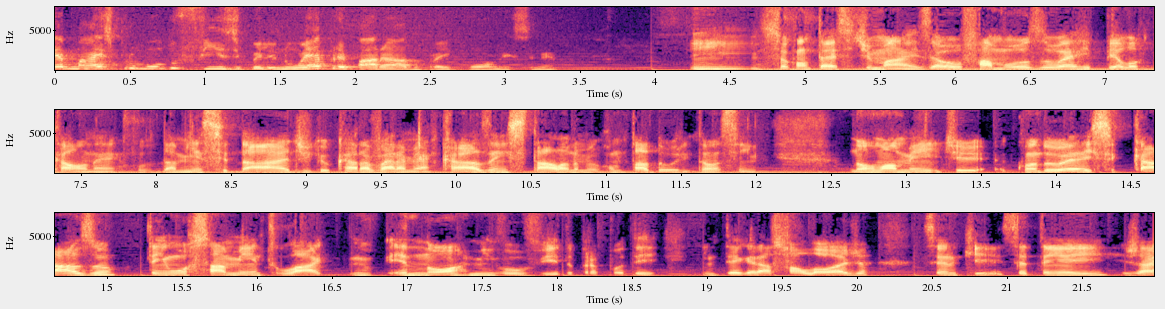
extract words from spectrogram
é mais para o mundo físico, ele não é preparado para e-commerce, né? Sim, isso acontece demais. É o famoso ERP local, né? O da minha cidade, que o cara vai na minha casa e instala no meu computador. Então, assim, Normalmente, quando é esse caso, tem um orçamento lá enorme envolvido para poder integrar sua loja, sendo que você tem aí já,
